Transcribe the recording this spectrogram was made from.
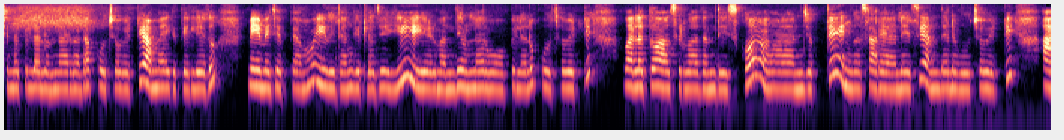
చిన్నపిల్లలు ఉన్నారు కదా కూర్చోబెట్టి అమ్మాయికి తెలియదు. మేమే చెప్పాము ఈ విధంగా ఇట్లా చెయ్యి. ఏడు మంది ఉన్నారు ఓ పిల్లలు కూర్చోబెట్టి వాళ్ళతో ఆశీర్వాదం తీసుకో అని చెప్తే ఇంకా సరే అనేసి అందరిని కూర్చోబెట్టి ఆ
